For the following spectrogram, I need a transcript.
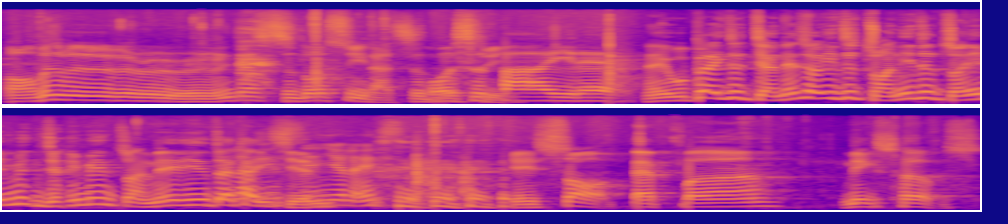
哦，不是不是不是不是不是，人家十多岁啦，十多我十岁。哎，我不要一直讲，那时候一直转，一直转，一边讲一边转，那又在太咸。越来越咸。Okay, salt, pepper, mixed herbs,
